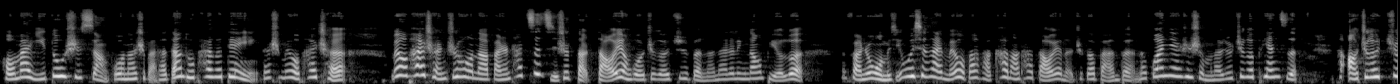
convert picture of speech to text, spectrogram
侯麦一度是想过呢，是把它单独拍个电影，但是没有拍成。没有拍成之后呢，反正他自己是导导演过这个剧本的，那就另当别论。反正我们因为现在没有办法看到他导演的这个版本，那关键是什么呢？就这个片子，他哦，这个剧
